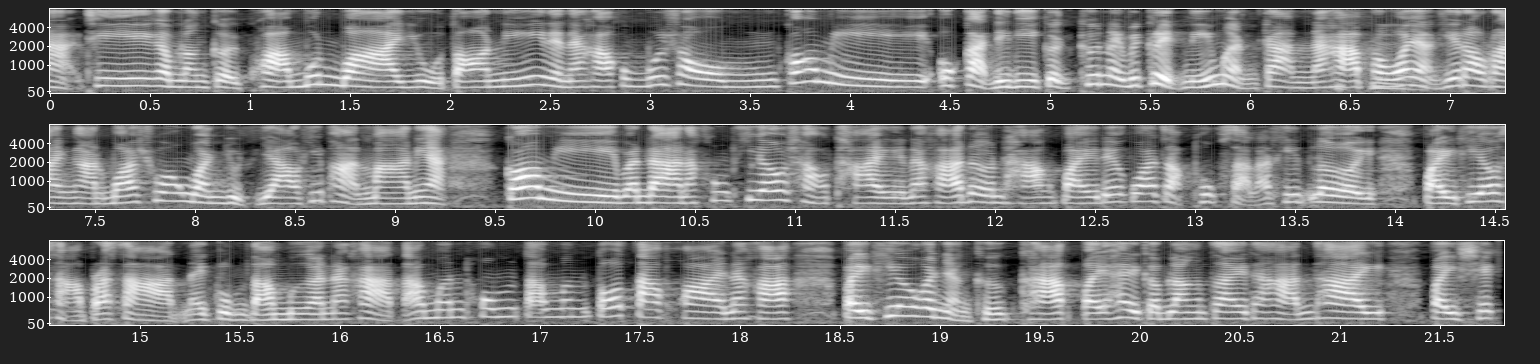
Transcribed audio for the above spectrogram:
ขณะที่กำลังเกิดความวุ่นวายอยู่ตอนนี้เนี่ยนะคะคุณผู้ชมก็มีโอกาสดีๆเกิดขึ้นในวิกฤตนี้เหมือนกันนะคะ เพราะว่าอย่างที่เรารายงานว่าช่วงวันหยุดยาวที่ผ่านมาเนี่ยก็มีบรรดานักท่องเที่ยวชาวไทยนะคะ เดินทางไปเรียกว่าจากทุกสารทิศเลย ไปเที่ยวสามปราสาทในกลุ่มตามเมืองนะคะตามเมืองทมตามเมืองโต๊ะตาควายนะคะ ไปเที่ยวกันอย่างคึกคักไปให้กำลังใจทหารไทยไปเช็ค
